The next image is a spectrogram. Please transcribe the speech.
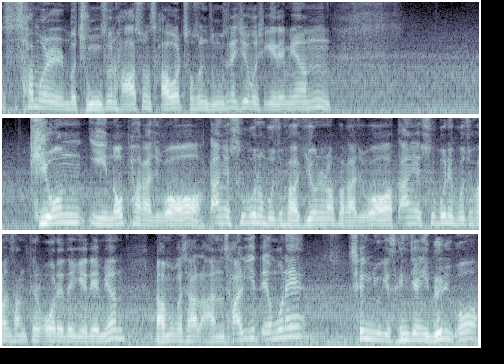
3월 뭐 중순 하순 4월 초순 중순에 심으시게 되면 기온이 높아가지고 땅의 수분은 부족하고 기온이 높아가지고 땅의 수분이 부족한 상태로 오래되게 되면 나무가 잘 안 살기 때문에 생육이 굉장히 느리고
